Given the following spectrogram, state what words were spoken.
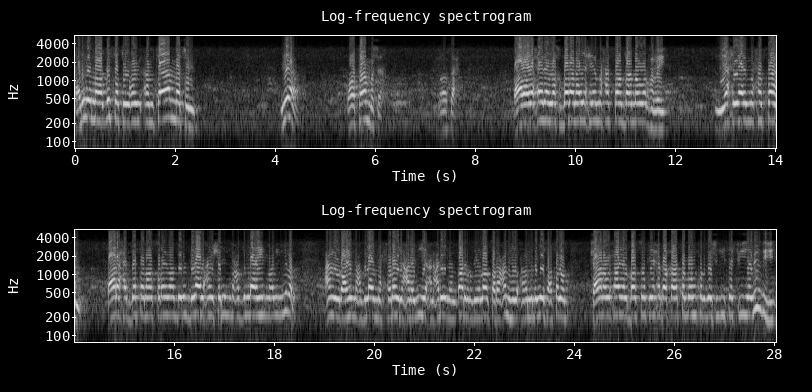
هل هي ناقصة أم تامة؟ يا وتامة شيخ وصح قال وحيدا أخبرنا يحيى بن حسان بأن ورهمي يحيى بن حسان قال حدثنا سليمان بن بلال عن شريك بن عبد الله بن أبي النمر عن إبراهيم بن عبد الله بن حنين عن أبيه عن علي بن طالب رضي الله تعالى عنه عن النبي صلى الله عليه وسلم كان وحا يلبس في حدا خاتمه فرقشديس في يمينه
